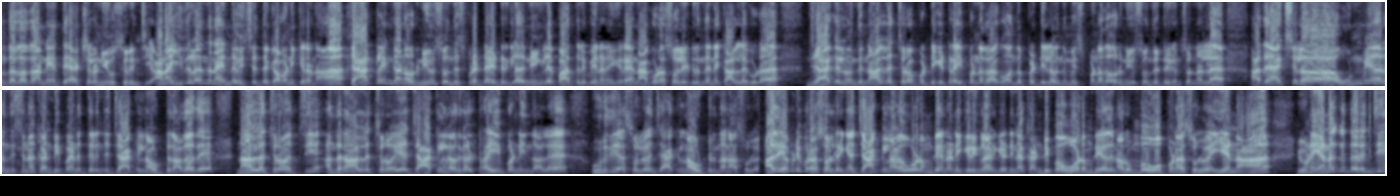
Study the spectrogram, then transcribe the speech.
வந்ததா தான் நேத்தே ஆக்சுவலா நியூஸ் இருந்துச்சு. ஆனா இதுல இருந்து நான் என்ன விஷயத்தை கவனிக்கிறேன்னா ஜாக்லின்கான ஒரு நியூஸ் வந்து ஸ்ப்ரெட் ஆயிட்டு இருக்குல்ல நீங்களே பார்த்துருப்பேன்னு நினைக்கிறேன். நான் கூட சொல்லிட்டு இருந்தேன் காலைல கூட ஜாக்லின் வந்து நாலு லட்ச ரூபா பெட்டிக்கு ட்ரை பண்ணதாகவும் அந்த பெட்டியில வந்து மிஸ் பண்ணதா ஒரு நியூஸ் வந்துட்டு இருக்குன்னு சொன்னல அது ஆக்சுவலா உண்மையா இருந்துச்சுன்னா கண்டிப்பா எனக்கு தெரிஞ்சு ஜாக்லின் அவுட் தான். அதாவது நாலு லட்ச ரூபா வச்சு அந்த நாலு லட்ச ரூபாயை ஜாக்லின் அவர்கள் ட்ரை பண்ணியிருந்தாலே உறுதியா சொல்லுவேன் ஜாக்லின் அவுட் தான் நான் சொல்லுவேன். அது எப்படி சொல்றீங்க? ஜாக்லினால ஓட முடியாதுன்னு நினைக்கிறீங்களான்னு கேட்டீங்கன்னா கண்டிப்பா ஓட முடியாது. நான் ரொம்ப ஓப்பனா சொல்லுவேன். ஏன்னா இவனை எனக்கு தெரிஞ்சு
